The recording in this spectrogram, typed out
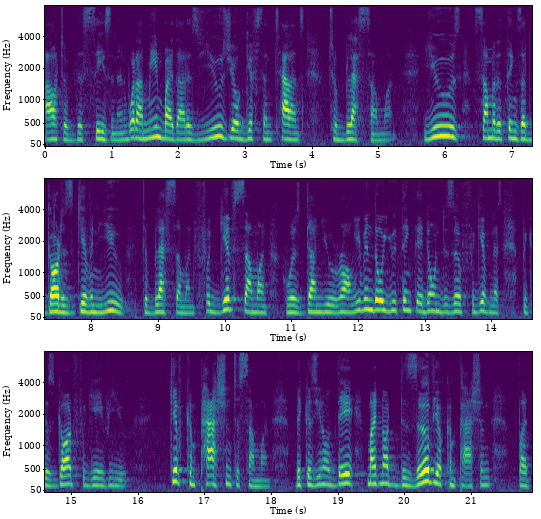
out of this season. And what I mean by that is use your gifts and talents to bless someone. Use some of the things that God has given you to bless someone. Forgive someone who has done you wrong, even though you think they don't deserve forgiveness, because God forgave you. Give compassion to someone because you know they might not deserve your compassion, but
